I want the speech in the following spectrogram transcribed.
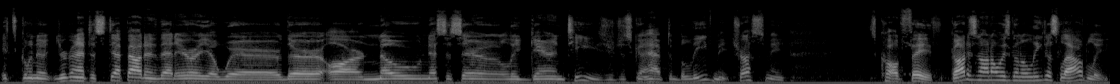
it's going to you're going to have to step out into that area where there are no necessarily guarantees. You're just going to have to believe me, trust me. It's called faith. God is not always going to lead us loudly.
